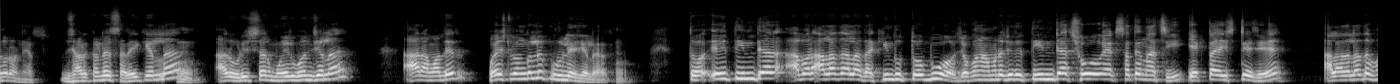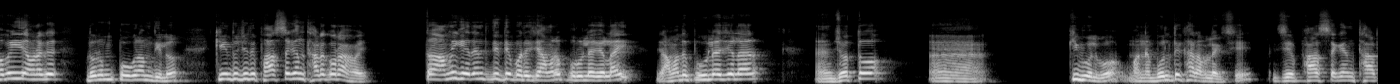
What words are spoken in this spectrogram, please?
ধরনের। ঝাড়খণ্ডের সারাইকেল্লা। আর উড়িষ্যার ময়ূরভঞ্জ জেলা আর আমাদের ওয়েস্ট বেঙ্গলের পুরুলিয়া জেলার তো এই তিনটা আবার আলাদা আলাদা কিন্তু তবুও যখন আমরা যদি তিনটা ছৌ একসাথে নাচি একটা স্টেজে আলাদা আলাদাভাবেই আমাকে ধরুন প্রোগ্রাম দিল। কিন্তু যদি ফার্স্ট সেকেন্ড থার্ড করা হয় তো আমি গ্যারেন্টি দিতে পারি যে আমরা পুরুলিয়া জেলায় যে আমাদের পুরুলিয়া জেলার যত কি বলব মানে বলতে খারাপ লাগছে যে ফার্স্ট সেকেন্ড থার্ড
